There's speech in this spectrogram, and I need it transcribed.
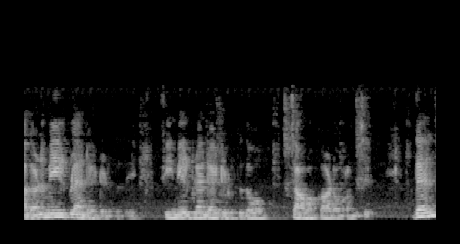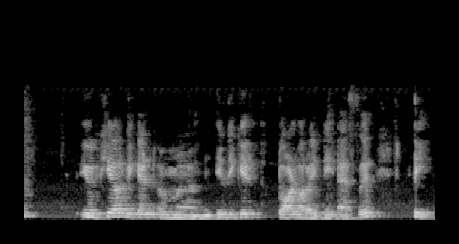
അതാണ് മെയിൽ പ്ലാന്റ് ആയിട്ട് എടുത്തത്. ഫീമെയിൽ പ്ലാന്റ് ആയിട്ട് എടുത്തതോ? Chavakkad Orange then you here we can indicate tall variety as variety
